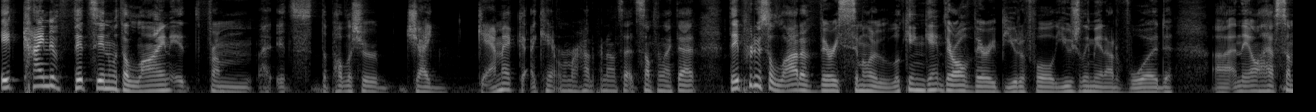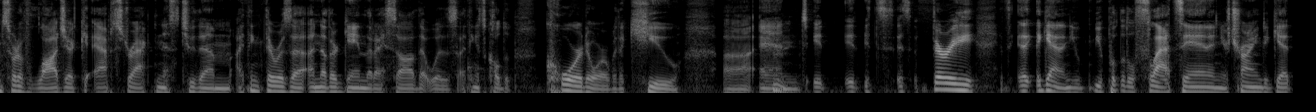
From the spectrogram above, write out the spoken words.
it kind of fits in with a line it from it's the publisher Gigamic. I can't remember how to pronounce that. Something like that. They produce a lot of very similar looking games. They're all very beautiful, usually made out of wood, uh, and they all have some sort of logic abstractness to them. I think there was a, another game that I saw that was I think it's called Quoridor with a Q, uh, and it, it it's it's very it's, again you you put little slats in and you're trying to get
